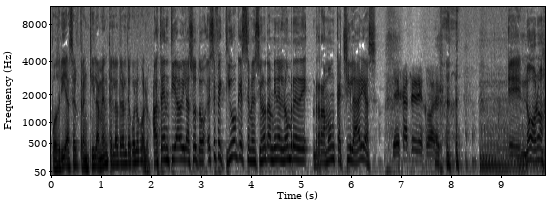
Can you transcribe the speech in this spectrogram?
podría ser tranquilamente el lateral de Colo Colo. Atenti Ávila Soto. ¿Es efectivo que se mencionó también el nombre de Ramón Cachila Arias? Déjate de joder. Eh, no, no,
